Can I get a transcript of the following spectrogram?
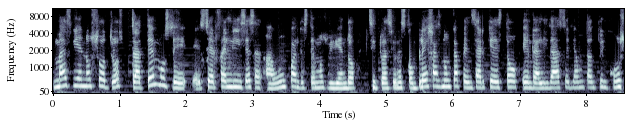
más bien nosotros tratemos de eh, ser felices aun cuando estemos viviendo situaciones complejas, nunca pensar que esto en realidad sería un tanto injusto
